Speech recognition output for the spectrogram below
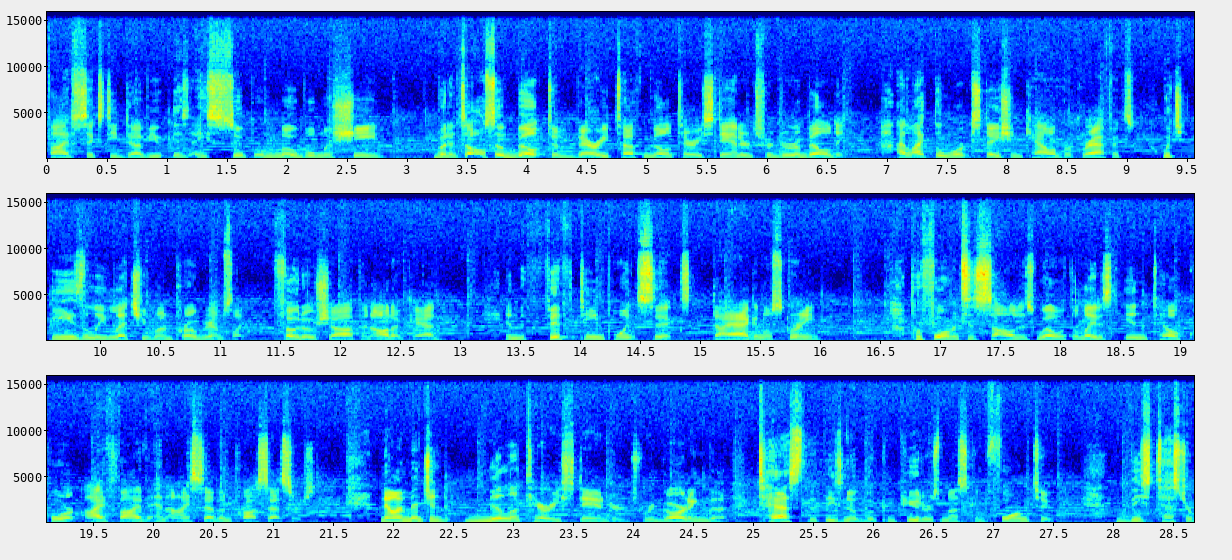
8560W is a super mobile machine, but it's also built to very tough military standards for durability. I like the workstation caliber graphics, which easily lets you run programs like Photoshop and AutoCAD, and the 15.6 diagonal screen. Performance is solid as well with the latest Intel Core i5 and i7 processors. Now I mentioned military standards regarding the tests that these notebook computers must conform to. These tests are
